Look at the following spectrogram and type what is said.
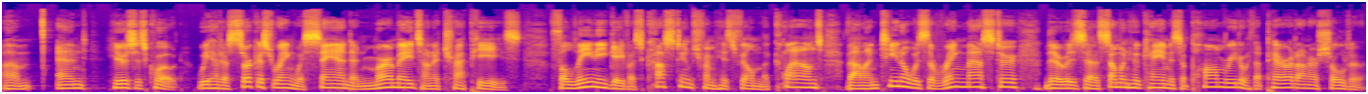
Um, and here's his quote We had a circus ring with sand and mermaids on a trapeze. Fellini gave us costumes from his film The Clowns. Valentino was the ringmaster. There was uh, someone who came as a palm reader with a parrot on her shoulder.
